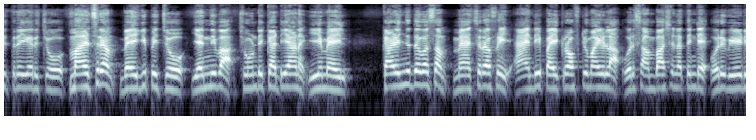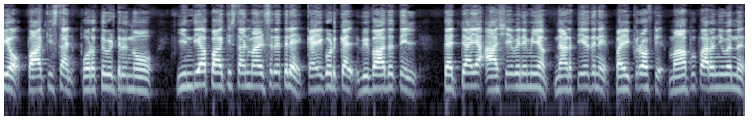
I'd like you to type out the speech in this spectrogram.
ചിത്രീകരിച്ചു മത്സരം വൈകിപ്പിച്ചു എന്നിവ ചൂണ്ടിക്കാട്ടിയാണ് ഇമെയിൽ. കഴിഞ്ഞ ദിവസം മാച്ച് റഫറി ആൻഡി പൈക്രോഫ്റ്റുമായുള്ള ഒരു സംഭാഷണത്തിന്റെ ഒരു വീഡിയോ പാകിസ്ഥാൻ പുറത്തുവിട്ടിരുന്നു. ഇന്ത്യ പാകിസ്ഥാൻ മത്സരത്തിലെ കൈകൊടുക്കൽ വിവാദത്തിൽ തെറ്റായ ആശയവിനിമയം നടത്തിയതിന് പൈക്രോഫ്റ്റ് മാപ്പ് പറഞ്ഞുവെന്ന്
